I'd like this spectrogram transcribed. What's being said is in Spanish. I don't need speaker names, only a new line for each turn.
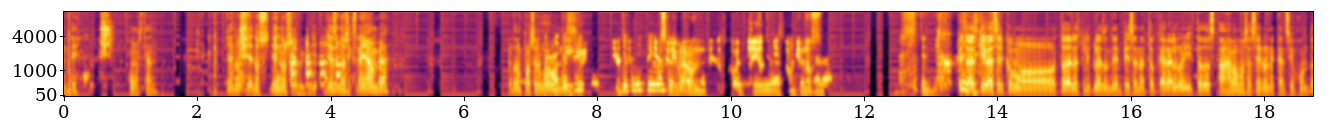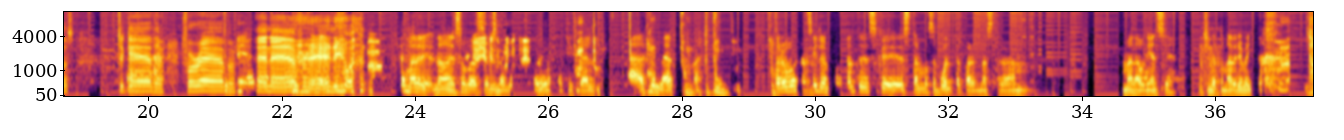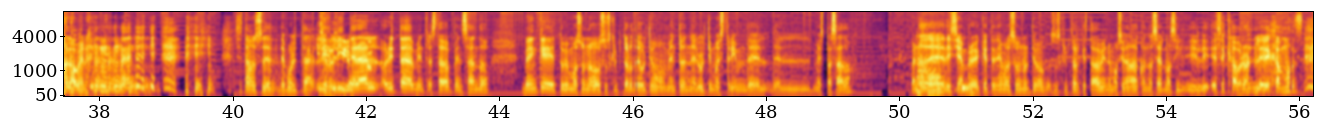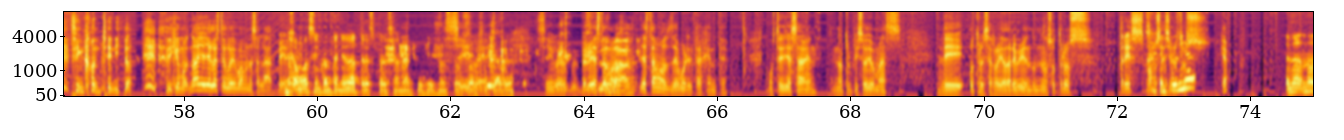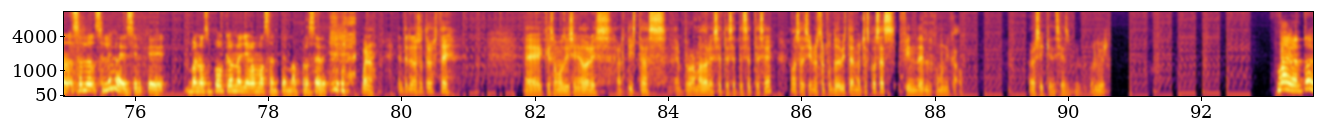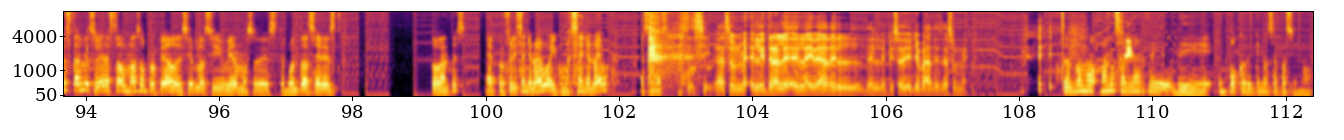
gente? ¿Cómo están? Ya, no, ya, nos, ya, nos, ya, ya se nos extrañaban, ¿verdad? Perdón por ser
Ah, yo,
huevones.
creí, que- yo creí que iban a
Celebraron de los comentarios
Pendejo.
Pensabas que iba a ser como todas las películas donde empiezan a tocar algo y todos, ah, vamos a hacer una canción juntos. Together, forever, and ever, anyone.
Puta madre, no, eso va a ser
empieza
un
con
episodio musical. Ah, qué lástima. Pero bueno, sí, lo importante es que estamos de vuelta para nuestra amada audiencia. Chinga tu madre, Brito.
No lo ven. si estamos de, de vuelta. Literal, ahorita mientras estaba pensando, ven que tuvimos un nuevo suscriptor de último momento en el último stream del, del mes pasado. Bueno, de diciembre, que teníamos un último suscriptor que estaba bien emocionado de conocernos y, ese cabrón le dejamos sin contenido. Dijimos, no, ya llegó este güey, vámonos a la verga.
Dejamos sin contenido a tres personas. ese es nuestro
Sí, güey.
cabrón.
Sí, güey, pero ya estamos, ya estamos de vuelta, gente. Como ustedes ya saben, en otro episodio más de otro desarrollador híbrido en donde nosotros tres vamos a decir
teoría-
nuestros... ¿Qué?
No, no, solo, solo iba a decir que. Bueno, supongo que aún no llegamos al tema. Procede.
Bueno, entre nosotros tres, eh, que somos diseñadores, artistas, eh, programadores, etc, etc, etc, vamos a decir nuestro punto de vista de muchas cosas. Fin del comunicado. Ahora sí, ¿qué decías, Oliver?
Bueno, entonces tal vez hubiera estado más apropiado decirlo si hubiéramos este, vuelto a hacer esto antes. Eh, por feliz año nuevo y como es año nuevo, así no es.
sí, hace un mes, literal, eh, la idea del, del episodio lleva desde hace un mes.
Entonces vamos, vamos a hablar de, de un poco de qué nos apasionó.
